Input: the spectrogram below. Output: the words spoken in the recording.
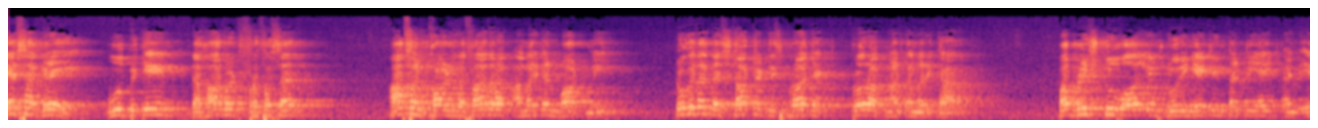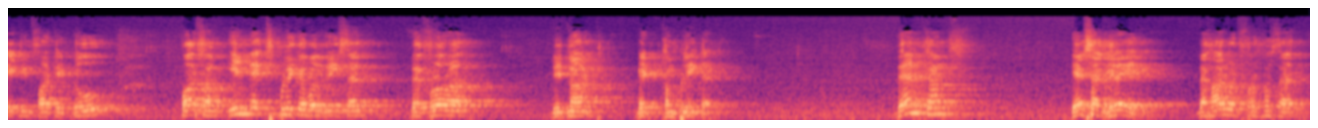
Asa Gray, who became the Harvard professor, often called the father of American botany. Together they started this project, Flora of North America, published two volumes during 1838 and 1842. For some inexplicable reason, the flora did not get completed. Then comes Asa Gray, the Harvard professor,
